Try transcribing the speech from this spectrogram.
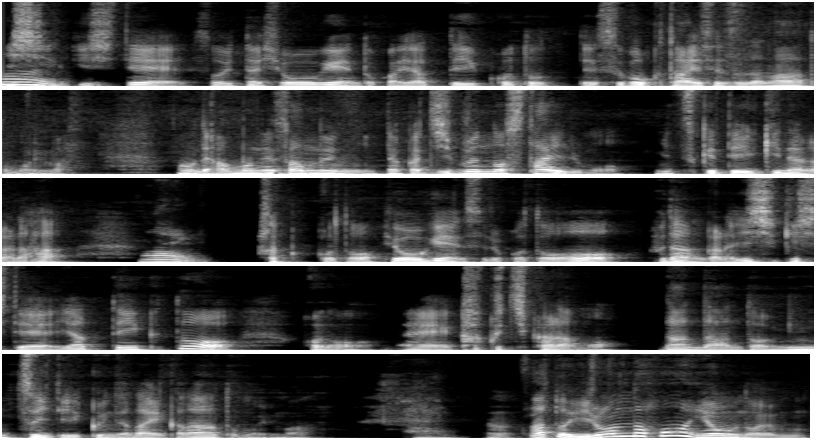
意はい識してそういった表現とかやっていくことってすごく大切だなと思います。なので、アモネさんのようになんか自分のスタイルも見つけていきながら、はい。書くこと、表現することを普段から意識してやっていくと、この、えー書く力もだんだんと身についていくんじゃないかなと思います。はい。うん、あと、いろんな本読むの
